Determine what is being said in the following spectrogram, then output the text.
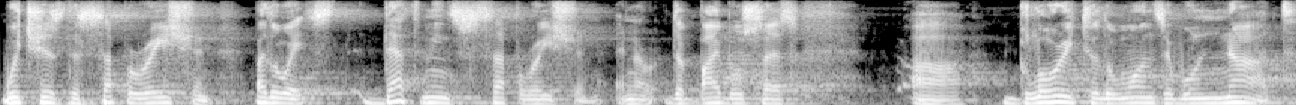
which is the separation. By the way, death means separation. And uh, the Bible says, uh, glory to the ones that will not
